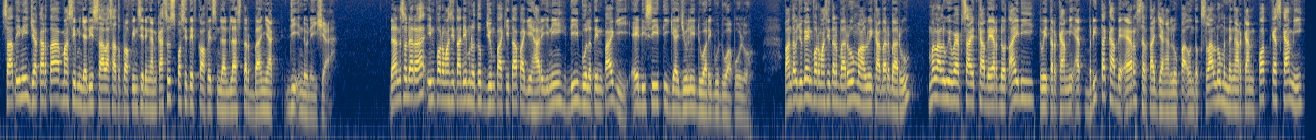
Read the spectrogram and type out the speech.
Saat ini Jakarta masih menjadi salah satu provinsi dengan kasus positif COVID-19 terbanyak di Indonesia. Dan saudara, informasi tadi menutup jumpa kita pagi hari ini di Buletin Pagi edisi 3 Juli 2020. Pantau juga informasi terbaru melalui kabar baru melalui website kbr.id, Twitter kami at berita KBR, serta jangan lupa untuk selalu mendengarkan podcast kami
